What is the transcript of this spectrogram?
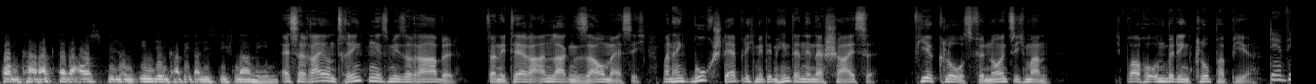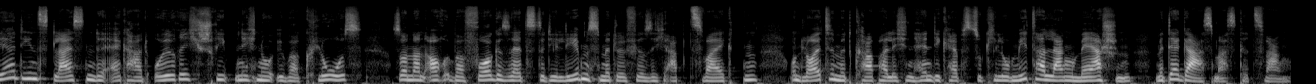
vom Charakter der Ausbildung in den kapitalistischen Armeen. Esserei und Trinken ist miserabel. Sanitäre Anlagen saumäßig. Man hängt buchstäblich mit dem Hintern in der Scheiße. Vier Klos für 90 Mann. Ich brauche unbedingt Klopapier. Der Wehrdienstleistende Eckhard Ulrich schrieb nicht nur über Klos, sondern auch über Vorgesetzte, die Lebensmittel für sich abzweigten und Leute mit körperlichen Handicaps zu kilometerlangen Märschen mit der Gasmaske zwang.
